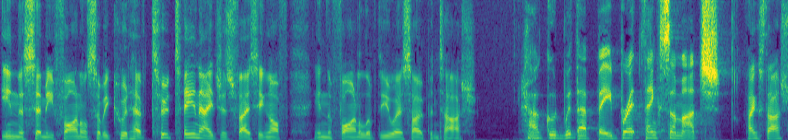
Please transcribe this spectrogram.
in the semi-final, so we could have two teenagers facing off in the final of the US Open, Tash. How good would that be? Brett, thanks so much. Thanks, Tash.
